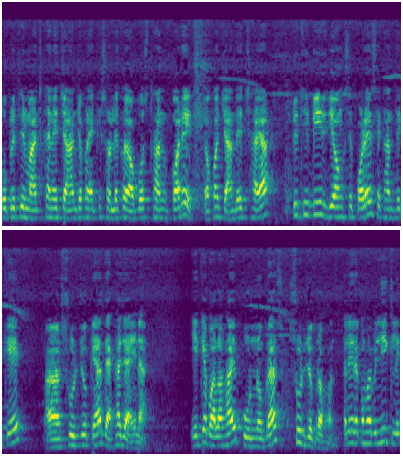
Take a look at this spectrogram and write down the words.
ও পৃথিবীর মাঝখানে চাঁদ যখন একই সরলেখায় অবস্থান করে, তখন চাঁদের ছায়া পৃথিবীর যে অংশে পড়ে, সেখান থেকে সূর্যকে আর দেখা যায় না। একে বলা হয় পূর্ণগ্রাস সূর্যগ্রহণ। তাহলে এরকম ভাবে লিখলে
